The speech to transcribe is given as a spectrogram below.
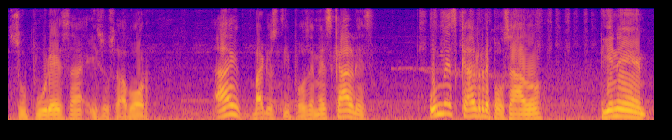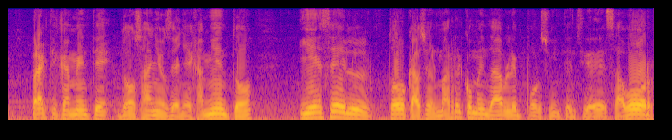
su pureza y su sabor. Hay varios tipos de mezcales. Un mezcal reposado tiene prácticamente dos años de añejamiento y es el, todo caso, el más recomendable por su intensidad de sabor.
